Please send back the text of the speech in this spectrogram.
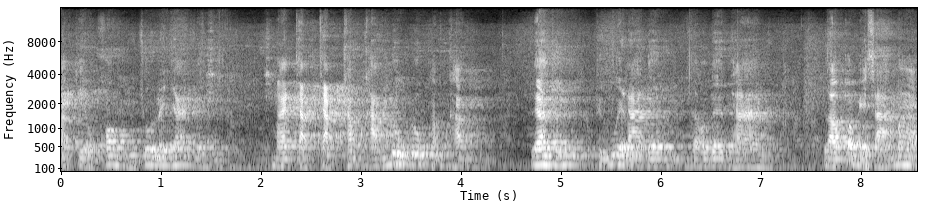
มาเกี่ยวข้องอยู่ช่วงระยะหนึ่งมาจับจับคำคำลูกลูกคำคำแล้วถึงถึงเวลาเดินเราเดินทาง เราก็ไม่สามารถ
